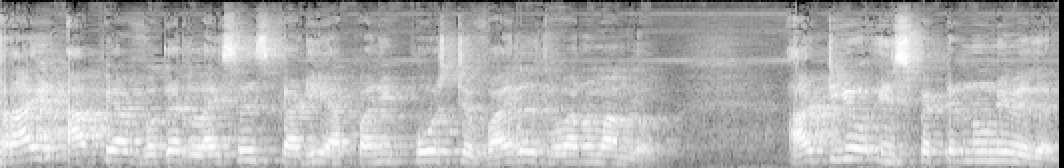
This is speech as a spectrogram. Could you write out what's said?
ટ્રાય આપ્યા વગર લાયસન્સ કાઢી આપવાની પોસ્ટ વાયરલ થવાનો મામલો. આરટીઓ ઇન્સ્પેક્ટરનું નિવેદન.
